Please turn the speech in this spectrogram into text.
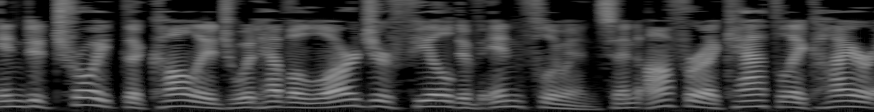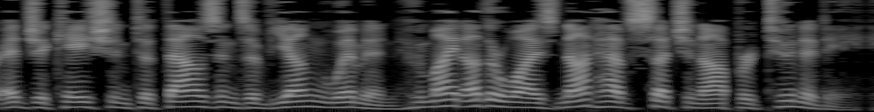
In Detroit the college would have a larger field of influence and offer a Catholic higher education to thousands of young women who might otherwise not have such an opportunity.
